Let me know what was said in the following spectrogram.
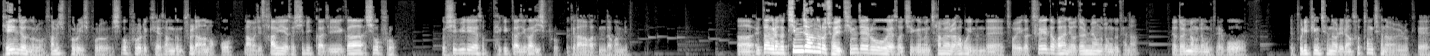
개인전으로 30%, 20%, 15% 이렇게 상금 풀 나눠 먹고 나머지 4위에서 10위까지가 15%, 11위에서 100위까지가 20% 이렇게 나눠 갖는다고 합니다. 어, 일단 그래서 팀전으로 저희 팀제로에서 지금은 참여를 하고 있는데 저희가 트레이더가 한 8명 정도 되나? 8명 정도 되고 브리핑 채널이랑 소통 채널 이렇게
